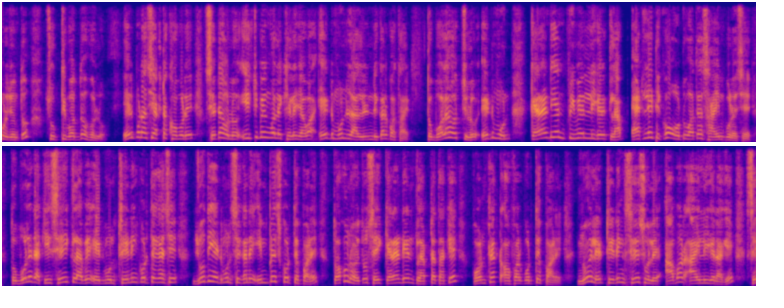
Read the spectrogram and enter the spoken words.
পর্যন্ত চুক্তিবদ্ধ হলো। এরপর আসি একটা খবরে, সেটা হলো ইস্ট বেঙ্গলে খেলে যাওয়া এডমুন লালেন্ডিকার কথায়। তো বলা হচ্ছিল এডমুন ক্যানাডিয়ান প্রিমিয়ার লিগের ক্লাব অ্যাটলেটিকো ওটুয়াতে সাইন করেছে। তো বলে রাখি, সেই ক্লাবে এডমুন ট্রেনিং করতে গেছে। যদি এডমুন সেখানে ইমপ্রেস করতে পারে, তখন হয়তো সেই ক্যানাডিয়ান ক্লাবটা তাকে কন্ট্রাক্ট অফার করতে পারে। নইলে ট্রেনিং শেষ হলে আবার আই লিগের আগে সে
